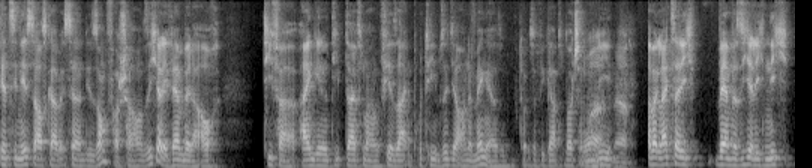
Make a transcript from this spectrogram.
Jetzt die nächste Ausgabe ist ja dann die Saisonvorschau. Und sicherlich werden wir da auch tiefer reingehen und Deep Dives machen. Vier Seiten pro Team sind ja auch eine Menge. Also ich glaube, so viel gab es in Deutschland noch nie. Ja. Aber gleichzeitig werden wir sicherlich nicht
